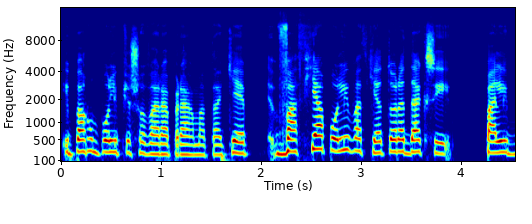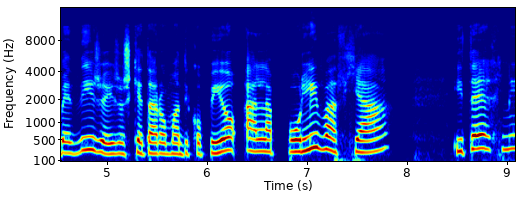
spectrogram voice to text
Υπάρχουν πολύ πιο σοβαρά πράγματα και βαθιά, πολύ βαθιά. Τώρα εντάξει, παλιμπεδίζω ίσως και τα ρομαντικοποιώ, αλλά πολύ βαθιά η τέχνη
